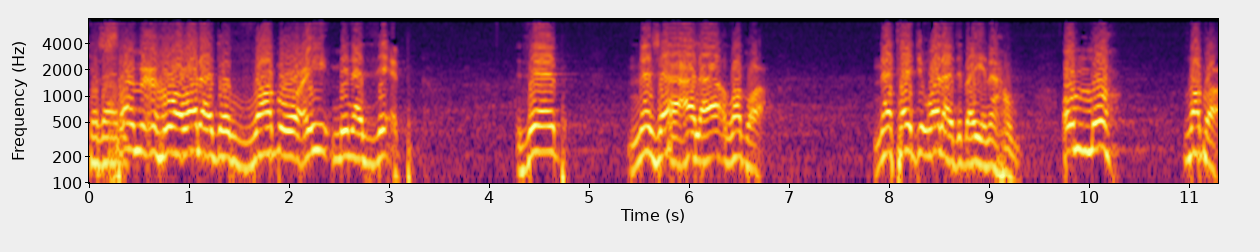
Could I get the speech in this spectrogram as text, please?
كذلك السمع هو ولد الضبع من الذئب. ذئب نزى على ضبع. نتج ولد بينهم. أمه ضبع.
